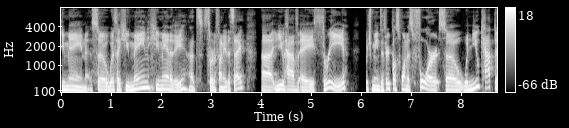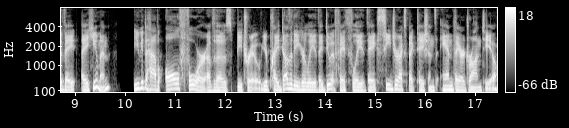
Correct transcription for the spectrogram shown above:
Humane. So with a humane humanity, that's sort of funny to say, uh, you have a three, which means a three plus one is four. So when you captivate a human, you get to have all four of those be true. Your prey does it eagerly, they do it faithfully, they exceed your expectations, and they are drawn to you.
